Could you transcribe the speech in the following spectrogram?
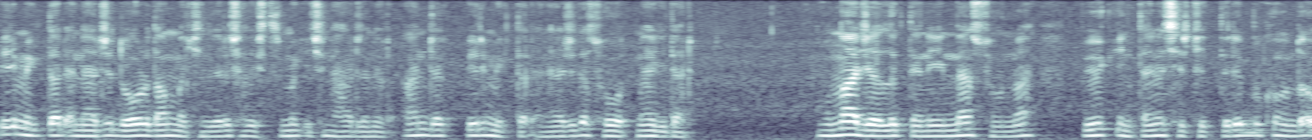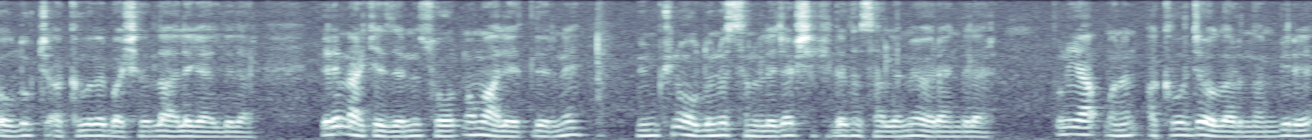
Bir miktar enerji doğrudan makineleri çalıştırmak için harcanır ancak bir miktar enerji de soğutmaya gider. Onlarca yıllık deneyimden sonra büyük internet şirketleri bu konuda oldukça akıllı ve başarılı hale geldiler. Veri merkezlerinin soğutma maliyetlerini mümkün olduğunu sınırlayacak şekilde tasarlamayı öğrendiler. Bunu yapmanın akıllıca yollarından biri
